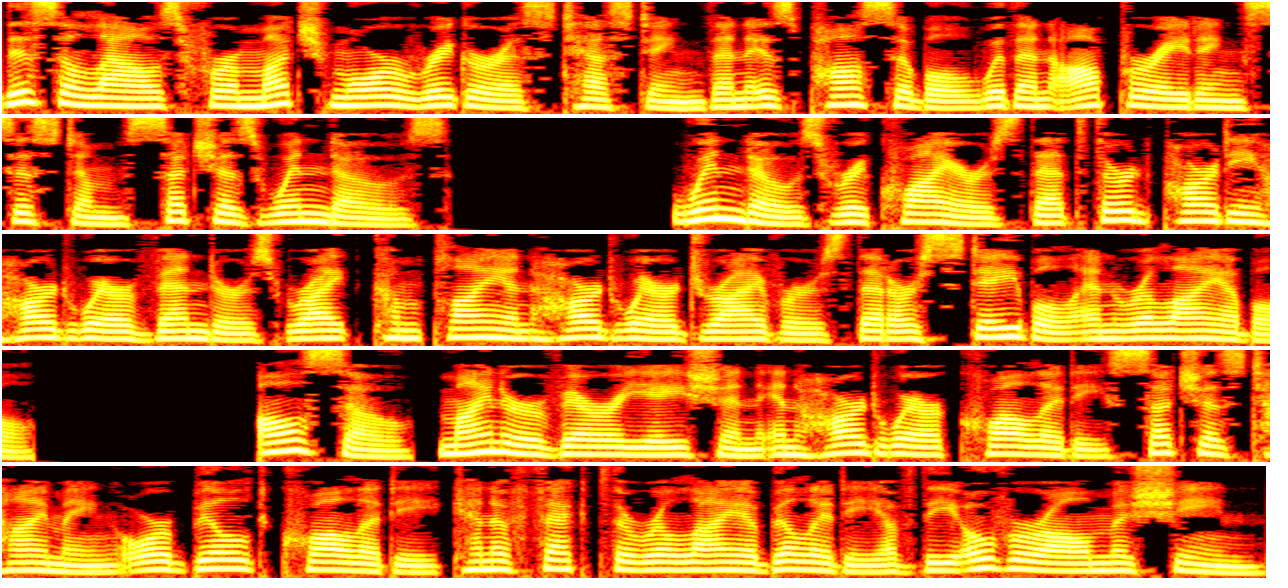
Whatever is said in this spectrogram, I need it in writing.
This allows for much more rigorous testing than is possible with an operating system such as Windows. Windows requires that third-party hardware vendors write compliant hardware drivers that are stable and reliable. Also, minor variation in hardware quality such as timing or build quality can affect the reliability of the overall machine.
